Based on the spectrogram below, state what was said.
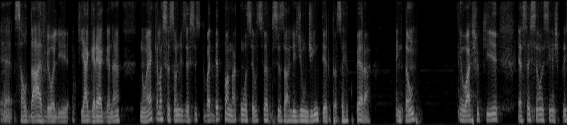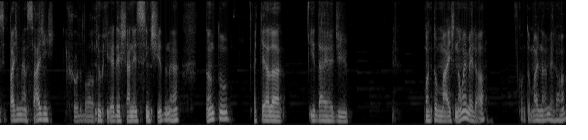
é, saudável ali, que agrega, né? Não é aquela sessão de exercício que vai detonar com você, você vai precisar ali de um dia inteiro para se recuperar. Então, eu acho que essas são assim as principais mensagens Show de bola. Que eu queria deixar nesse sentido, né? Tanto aquela ideia de quanto mais não é melhor, quanto mais não é melhor.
